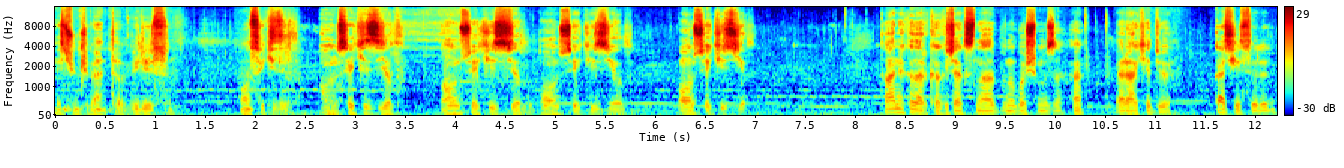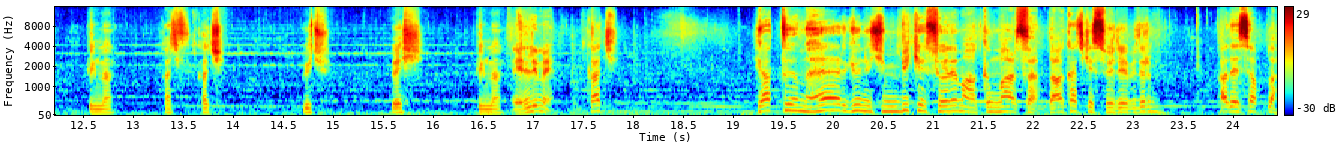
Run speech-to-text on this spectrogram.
E çünkü ben tabii biliyorsun. 18 yıl. 18 yıl, 18 yıl, 18 yıl, 18 yıl. Daha ne kadar kakacaksın abi bunu başımıza? Ha? Merak ediyorum. Kaç kez söyledim? Bilmem. Kaç? Kaç? Üç? Beş? Bilmem. 50 mi? Kaç? Yattığım her gün için bir kez söyleme hakkım varsa daha kaç kez söyleyebilirim? Hadi hesapla.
